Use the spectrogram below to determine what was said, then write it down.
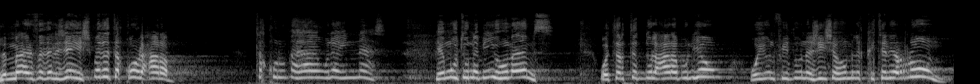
لما أنفذ الجيش ماذا تقول العرب؟ تقول ما هؤلاء الناس؟ يموت نبيهم أمس وترتد العرب اليوم وينفذون جيشهم لقتال الروم.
